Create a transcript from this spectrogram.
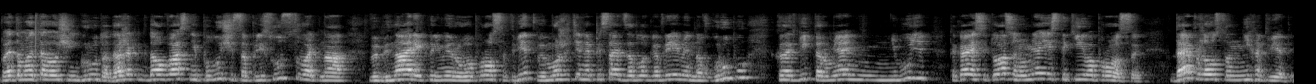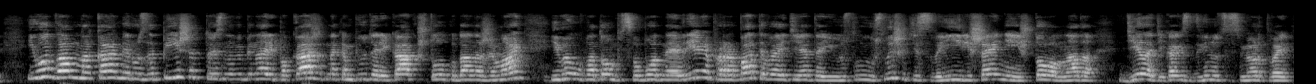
Поэтому это очень круто. Даже когда у вас не получится присутствовать на вебинаре, к примеру, вопрос-ответ, вы можете написать заблаговременно в группу, сказать, Виктор, у меня не будет такая ситуация, но у меня есть такие вопросы. Дай, пожалуйста, на них ответы. И он вам на камеру запишет, то есть на вебинаре покажет на компьютере, как, что, куда нажимать, и вы потом в свободное время прорабатываете это и услышите свои решения, и что вам надо делать, и как сдвинуться с мертвой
